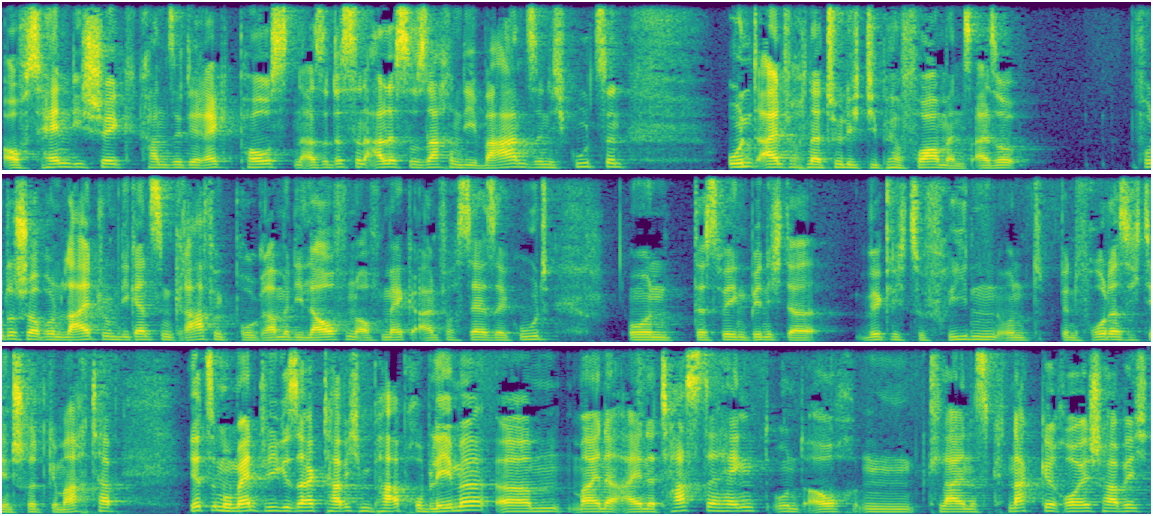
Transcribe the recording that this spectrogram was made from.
aufs Handy schicke, kann sie direkt posten. Also das sind alles so Sachen, die wahnsinnig gut sind. Und einfach natürlich die Performance. Also Photoshop und Lightroom, die ganzen Grafikprogramme, die laufen auf Mac einfach sehr, sehr gut. Und deswegen bin ich da wirklich zufrieden und bin froh, dass ich den Schritt gemacht habe. Jetzt im Moment, wie gesagt, habe ich ein paar Probleme. Ähm, meine eine Taste hängt und auch ein kleines Knackgeräusch habe ich.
